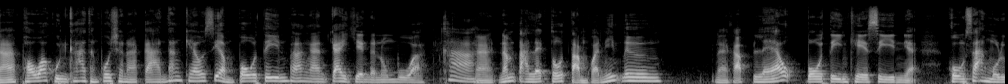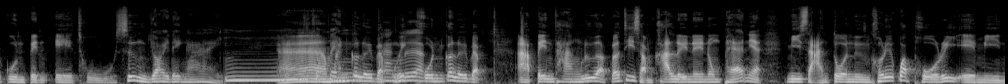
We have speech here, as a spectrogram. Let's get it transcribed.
นะเพราะว่าคุณค่าทางโภชนาการทั้งแคลเซียมโปรตีนพลังงานใกล้เคียงกับนมวัวค่ะนะน้ำตาลแลคโตสต่ำกว่านิดนึงนะครับแล้วโปรตีนเคซีนเนี่ยโครงสร้างโมเลกุลเป็น A2 ซึ่งย่อยได้ง่ายอืมอ่าป็มันก็เลยแบบทางเฮ้ยเลือกคนก็เลยแบบอ่าเป็นทางเลือกแล้วที่สำคัญเลยในนมแพะเนี่ยมีสารตัวหนึ่งเขาเรียกว่า polyamine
